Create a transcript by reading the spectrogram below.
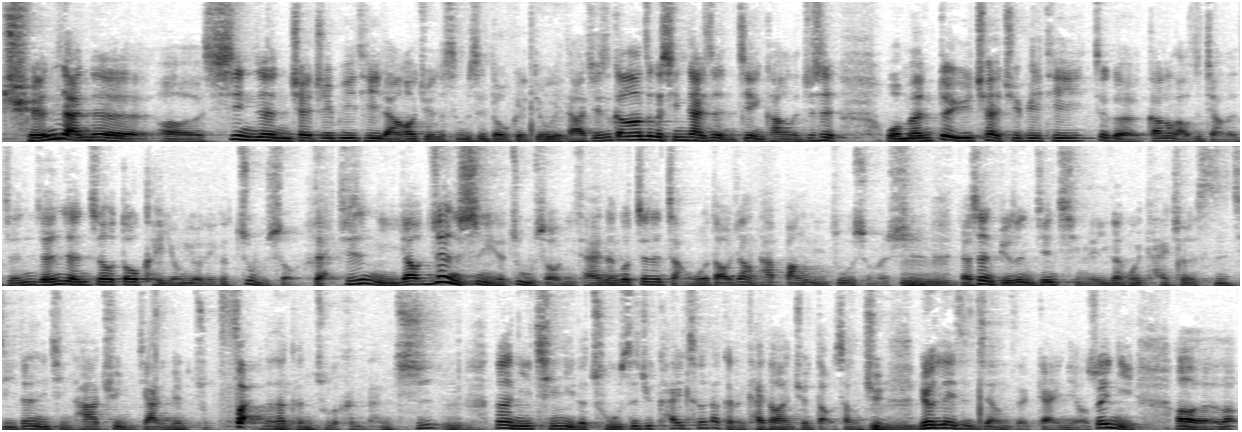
全然的呃信任 ChatGPT，然后觉得什么事都可以丢给他。其实刚刚这个心态是很健康的，就是我们对于 ChatGPT 这个刚刚老师讲的，人人人之后都可以拥有的一个助手。对，其实你要认识你的助手，你才能够真的掌握到让他帮你做什么事。假设比如说你今天请了一个很会开车的司机，但是你请他去你家里面煮饭，那他可能煮的很难吃。嗯，那你请你的厨师去开车，他可能开到安全岛上去，因为类似这样子的概念。所以你呃老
